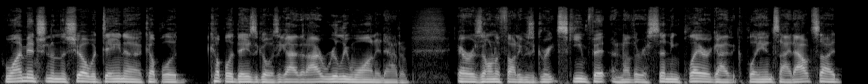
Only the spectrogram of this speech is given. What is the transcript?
who I mentioned in the show with Dana a couple of couple of days ago as a guy that I really wanted out of Arizona. Thought he was a great scheme fit, another ascending player, guy that could play inside, outside.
